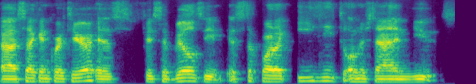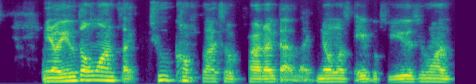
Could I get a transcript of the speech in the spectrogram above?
Uh, second criteria is feasibility. Is the product easy to understand and use? You know, you don't want like too complex of a product that like no one's able to use. You want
